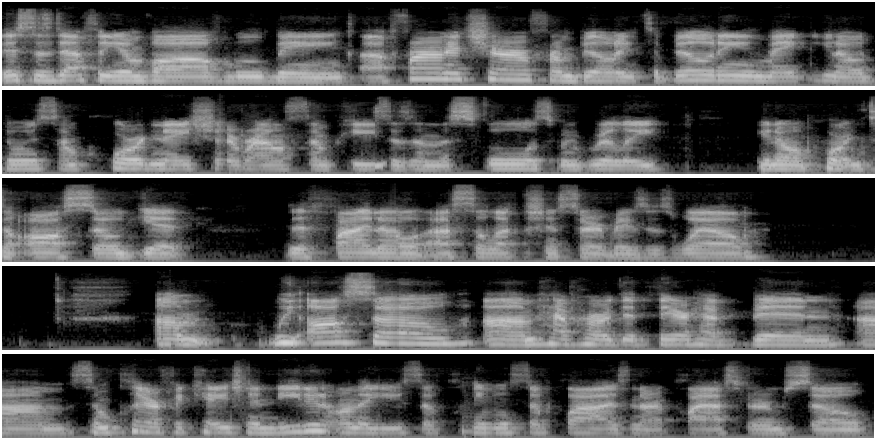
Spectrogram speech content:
This has definitely involved moving uh, furniture from building to building, make you know doing some coordination around some pieces in the school. It's been really, you know, important to also get the final uh, selection surveys as well. Um, we also um, have heard that there have been um, some clarification needed on the use of cleaning supplies in our classrooms. So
